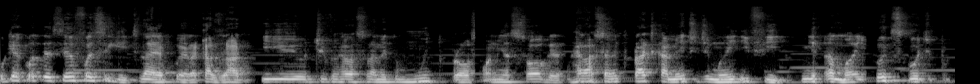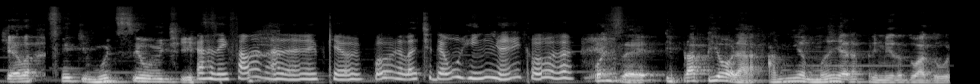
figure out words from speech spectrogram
O que aconteceu foi o seguinte: na época eu era casado e eu tive um relacionamento muito próximo com a minha sogra, um relacionamento praticamente de mãe e filho. Minha mãe não escute, porque ela sente muito ciúme disso. Ela nem fala nada, né? Porque, pô, ela te deu um rim, né? Porra. Pois é, e para piorar, a minha mãe era a primeira doadora.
